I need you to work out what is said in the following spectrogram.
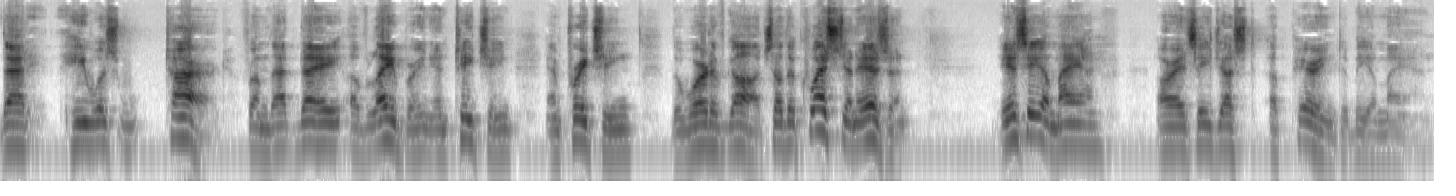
that he was tired, from that day of laboring and teaching and preaching the Word of God. So the question isn't, is he a man or is he just appearing to be a man?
